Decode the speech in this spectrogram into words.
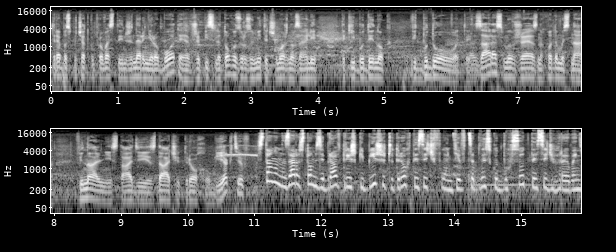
треба спочатку провести інженерні роботи, а вже після того зрозуміти, чи можна взагалі такий будинок відбудовувати. Зараз ми вже знаходимося на фінальній стадії здачі трьох об'єктів. Станом на зараз Том зібрав трішки більше 4 тисяч фунтів. Це близько 200 тисяч гривень.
